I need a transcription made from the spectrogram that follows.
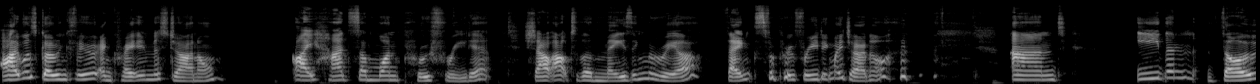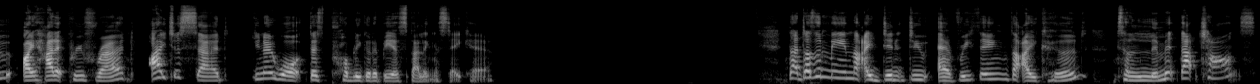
I was going through and creating this journal I had someone proofread it. Shout out to the amazing Maria. Thanks for proofreading my journal. and even though I had it proofread, I just said, you know what, there's probably going to be a spelling mistake here. That doesn't mean that I didn't do everything that I could to limit that chance.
